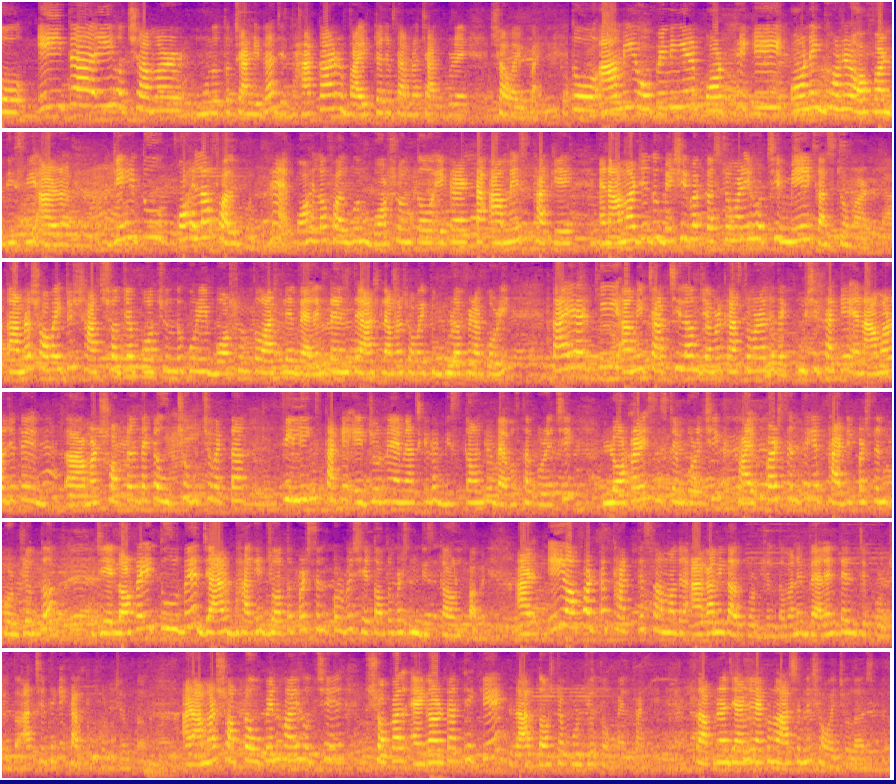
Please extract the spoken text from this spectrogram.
এইটাই হচ্ছে আমার মূলত চাহিদা যে ঢাকার ভাইবটা যাতে আমরা চাঁদপুরে সবাই পাই। তো আমি ওপেনিং এর পর থেকেই অনেক ধরনের অফার দিছি আর যেহেতু পহেলা ফাল্গুন হ্যাঁ পহেলা ফাল্গুন, বসন্ত এটার একটা আমেজ থাকে। এন্ড আমার যেহেতু বেশিরভাগ কাস্টমারই হচ্ছে মেয়ে কাস্টমার তা আমরা সবাই একটু সাজসজ্জা পছন্দ করি। বসন্ত আসলে ভ্যালেন্টাইন্স ডে আসলে আমরা সবাই একটু ঘোরাফেরা করি। তাই আর কি আমি চাচ্ছিলাম যে আমার কাস্টমাররা যাতে খুশি থাকে এন্ড আমারও যাতে আমার সবটা যাতে একটা উৎসব উৎসব একটা ফিলিংস থাকে, এর জন্য আমি আজকে একটা ডিসকাউন্টের ব্যবস্থা করেছি। লটারি সিস্টেম করেছি ফাইভ পার্সেন্ট থেকে থার্টি পার্সেন্ট পর্যন্ত। যে লটারি তুলবে, যার ভাগে যত পার্সেন্ট পড়বে, সে তত পার্সেন্ট ডিসকাউন্ট পাবে। আর এই অফারটা থাকতেছে আমাদের আগামীকাল পর্যন্ত মানে ভ্যালেন্টাইন্স ডে পর্যন্ত, আজকে থেকে কালকে পর্যন্ত। আর আমার শপটা ওপেন হয় হচ্ছে সকাল এগারোটা থেকে রাত দশটা পর্যন্ত ওপেন থাকে। আপনারা যারা এখন আসেনি সবাই চলে আসবে।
